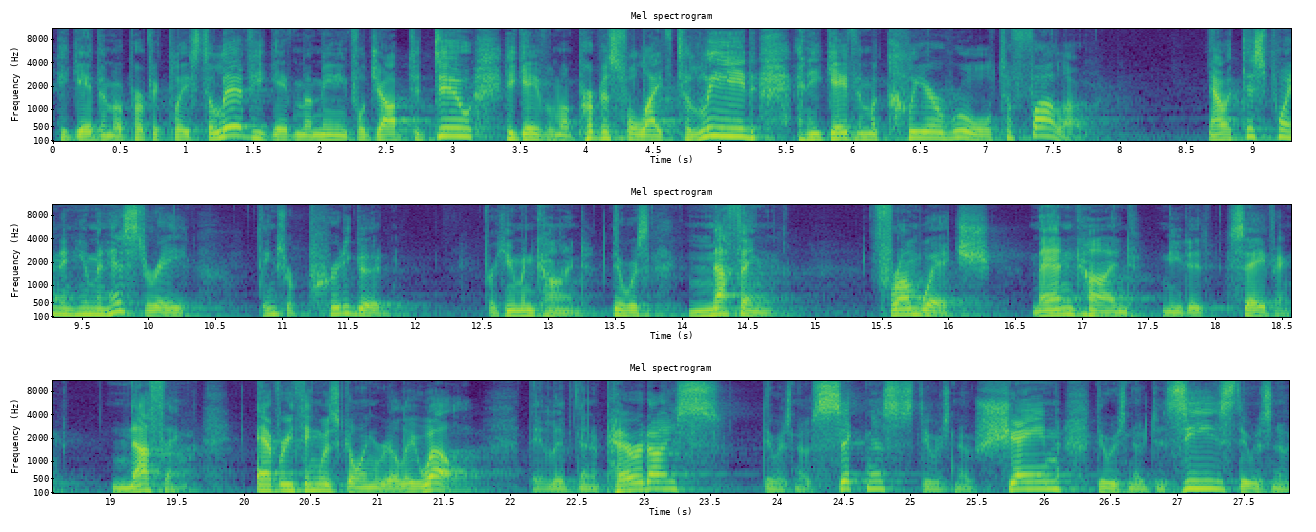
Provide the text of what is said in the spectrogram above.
He gave them a perfect place to live. He gave them a meaningful job to do. He gave them a purposeful life to lead. And he gave them a clear rule to follow. Now, at this point in human history, things were pretty good for humankind. There was nothing from which mankind needed saving. Nothing. Everything was going really well. They lived in a paradise. There was no sickness, there was no shame, there was no disease, there was no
